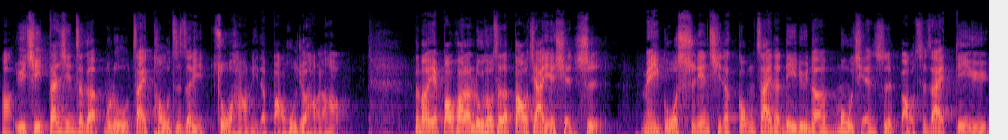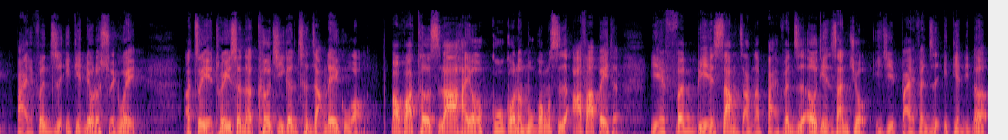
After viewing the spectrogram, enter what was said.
啊？与其担心这个，不如在投资这里做好你的保护就好了哈。那么也包括了路透社的报价也显示。美国十年期的公债的利率呢，目前是保持在低于百分之一点六的水位啊，这也推升了科技跟成长类股哦，包括特斯拉还有 Google 的母公司 Alphabet 也分别上涨了百分之二点三九以及百分之一点零二。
